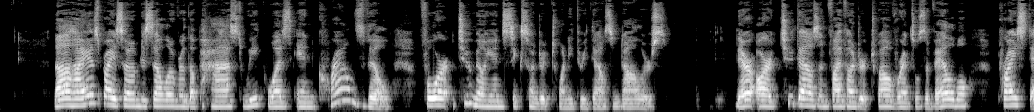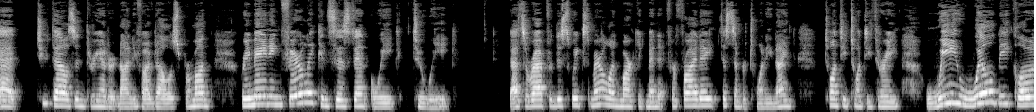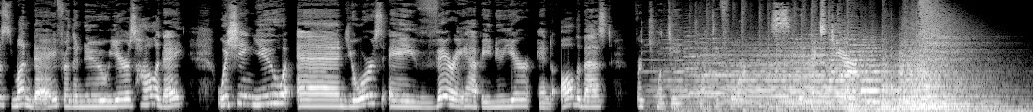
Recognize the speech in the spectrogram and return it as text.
The highest price home to sell over the past week was in Crownsville for $2,623,000. There are 2,512 rentals available, priced at $2,395 per month, remaining fairly consistent week to week. That's a wrap for this week's Maryland Market Minute for Friday, December 29th, 2023. We will be closed Monday for the New Year's holiday. Wishing you and yours a very happy new year and all the best for 2024. See you next year.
